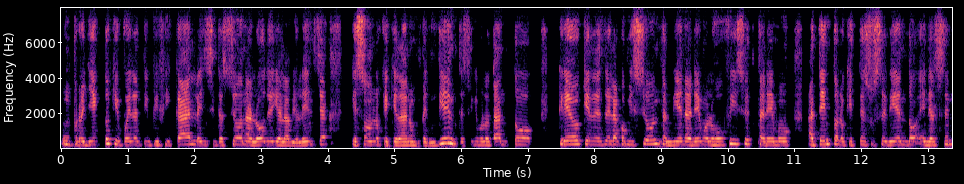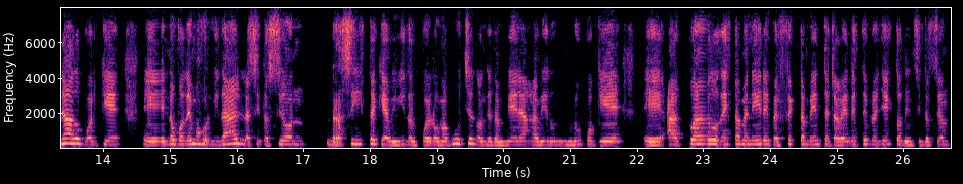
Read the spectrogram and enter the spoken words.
un proyecto que pueda tipificar la incitación al odio y a la violencia, que son los que quedaron pendientes. Así que, por lo tanto, creo que desde la comisión también haremos los oficios, estaremos atentos a lo que esté sucediendo en el Senado, porque eh, no podemos olvidar la situación racista que ha vivido el pueblo mapuche, donde también ha habido un grupo que eh, ha actuado de esta manera y perfectamente a través de este proyecto de incitación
